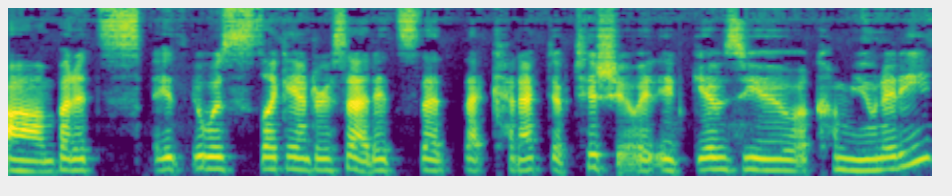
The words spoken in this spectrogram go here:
Um, but it's it, it, was like Andrea said, it's that that connective tissue. It, it, gives you a community,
